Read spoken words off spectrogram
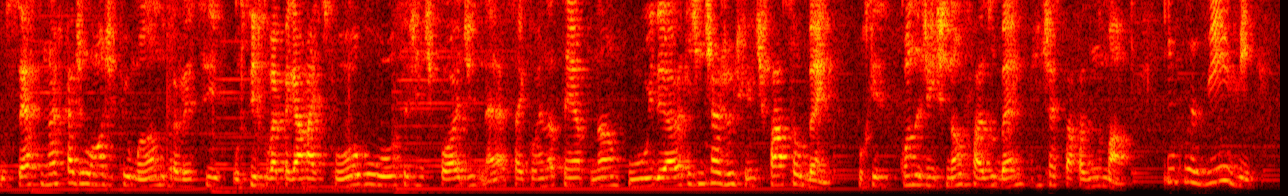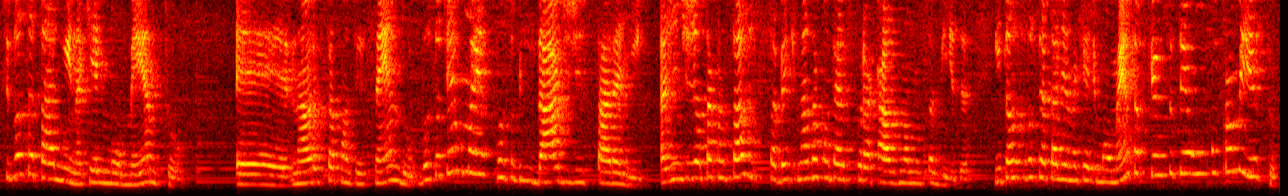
o certo não é ficar de longe filmando para ver se o circo vai pegar mais fogo ou se a gente pode né, sair correndo a tempo. Não. O ideal é que a gente ajude, que a gente faça o bem. Porque quando a gente não faz o bem, a gente já está fazendo mal. Inclusive, se você está ali naquele momento é, na hora que está acontecendo, você tem alguma responsabilidade de estar ali. A gente já está cansado de saber que nada acontece por acaso na nossa vida. Então, se você está ali naquele momento, é porque você tem algum compromisso.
